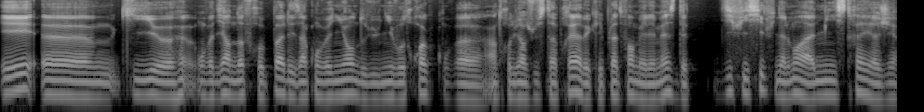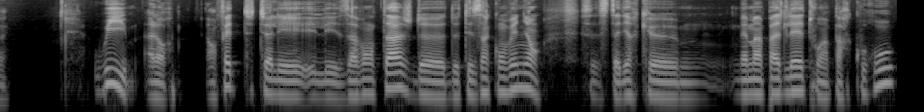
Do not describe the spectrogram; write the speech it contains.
et euh, qui, euh, on va dire, n'offre pas les inconvénients du niveau 3 qu'on va introduire juste après, avec les plateformes LMS, d'être difficile finalement à administrer et à gérer. Oui, alors en fait, tu as les, avantages de, tes inconvénients. C'est-à-dire que même un Padlet ou un Parcourou,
